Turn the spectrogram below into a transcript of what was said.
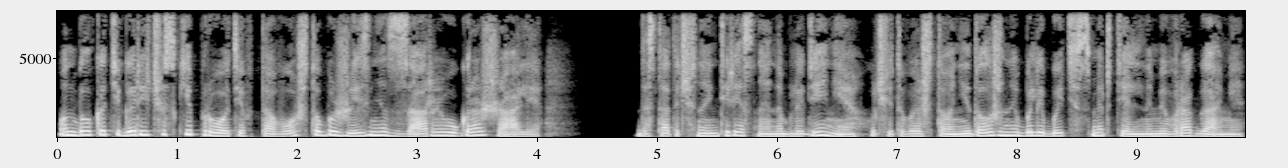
он был категорически против того, чтобы жизни Зары угрожали. Достаточно интересное наблюдение, учитывая, что они должны были быть смертельными врагами.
